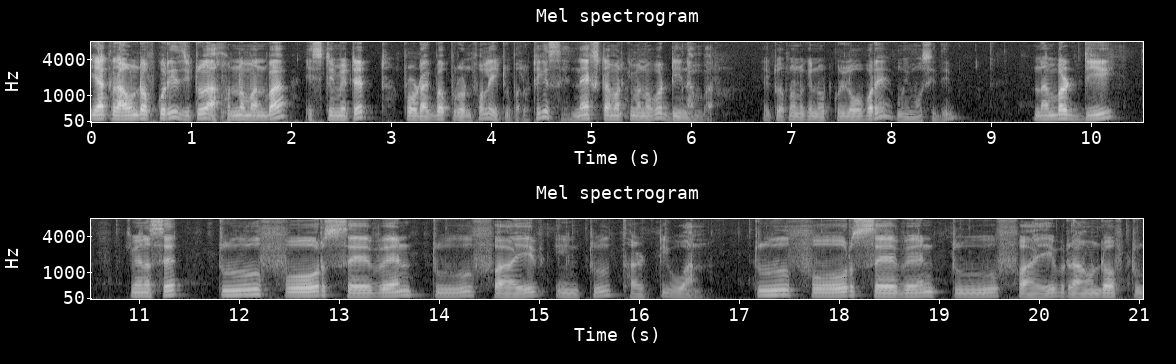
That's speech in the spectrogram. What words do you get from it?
ইয়াক ৰাউণ্ড অফ কৰি যিটো আসন্ন মান বা এষ্টিমেটেড প্ৰডাক্ট বা পূৰণফল এইটো পালোঁ ঠিক আছে? নেক্সট আমাৰ কিমান হ'ব? ডি নাম্বাৰ এইটো আপোনালোকে নোট কৰি ল'ব পাৰে মই মচি দিম। নাম্বাৰ ডি কিমান আছে? Two four seven two five into thirty one two four seven two five round off to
